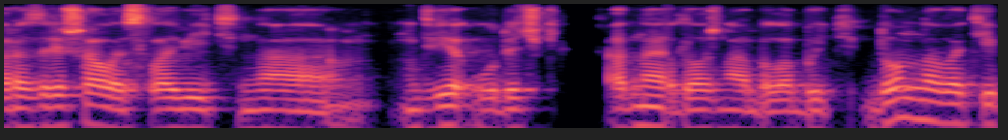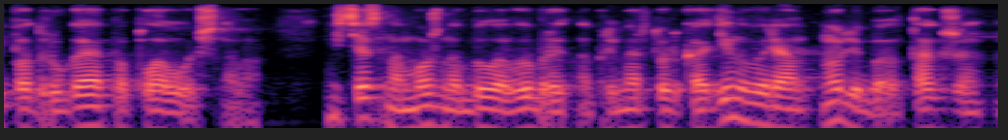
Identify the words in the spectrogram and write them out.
Разрешалось ловить на две удочки. Одна должна была быть донного типа, другая поплавочного. Естественно, можно было выбрать, например, только один вариант, ну, либо также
